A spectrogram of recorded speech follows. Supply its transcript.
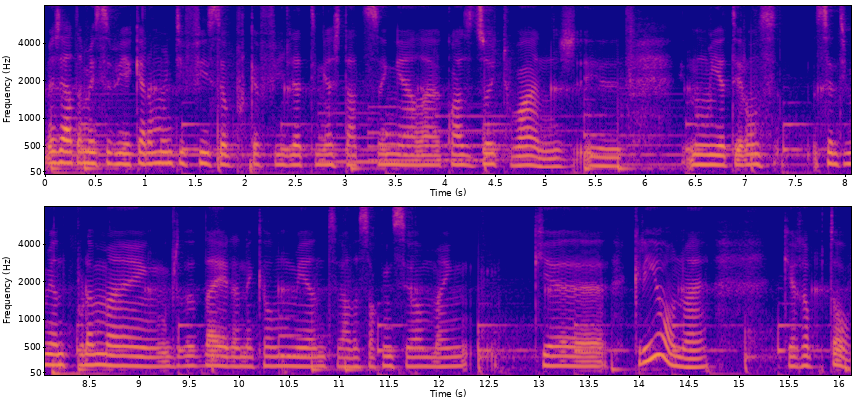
Mas ela também sabia que era muito difícil porque a filha tinha estado sem ela há quase 18 anos e não ia ter um sentimento por a mãe verdadeira naquele momento. Ela só conheceu a mãe que a criou, não é? Que a raptou.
